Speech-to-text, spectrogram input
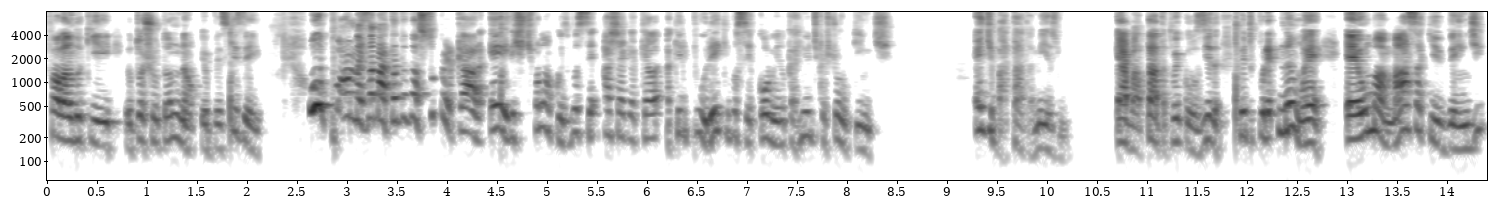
falando que eu tô chutando, não. Eu pesquisei. Uh, pô, mas a batata tá super cara. Ei, deixa eu te falar uma coisa. Você acha que aquela, aquele purê que você come no carrinho de cachorro quente é de batata mesmo? É a batata foi cozida, feito purê? Não é. É uma massa que vende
